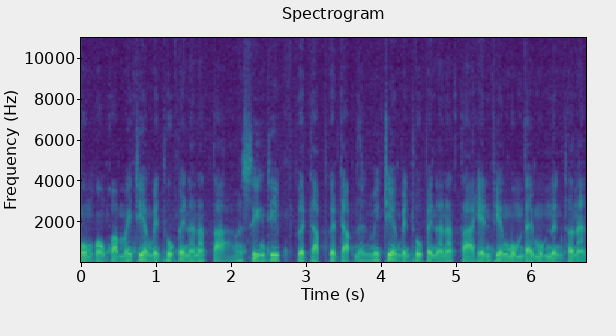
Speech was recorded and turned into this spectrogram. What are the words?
มุมของความไม่เที่ยงเป็นทุกข์เป็นอนัตตาว่าสิ่งที่เกิดดับเกิดดับนั้นไม่เที่ยงเป็นทุกข์เป็นอนัตตา เห็นเพียงมุมใดมุมหนึ่งเท่านั้น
